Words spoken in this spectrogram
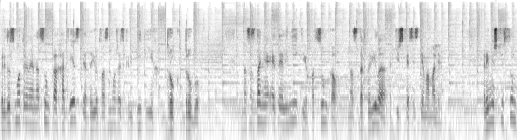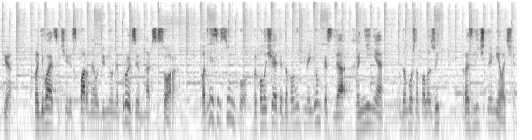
Предусмотренные на сумках отверстия дают возможность крепить их друг к другу. На создание этой линейки подсумков нас вдохновила тактическая система Мале. Ремешки сумки продеваются через парные удлиненные прорези на аксессуарах. Подвесив сумку, вы получаете дополнительную емкость для хранения, куда можно положить различные мелочи,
